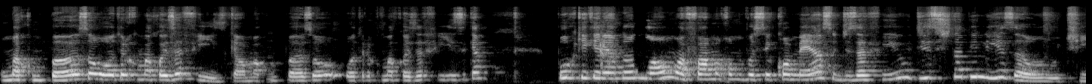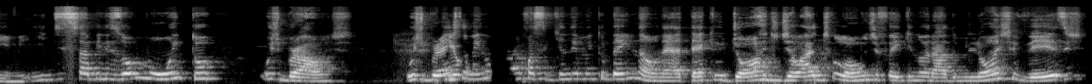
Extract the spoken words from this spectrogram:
uma com puzzle, outra com uma coisa física, uma com puzzle, outra com uma coisa física, porque, querendo ou não, a forma como você começa o desafio desestabiliza o time, e desestabilizou muito os Browns. Os Browns eu... também não estão conseguindo ir muito bem, não, né? Até que o George, de lá de longe, foi ignorado milhões de vezes,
